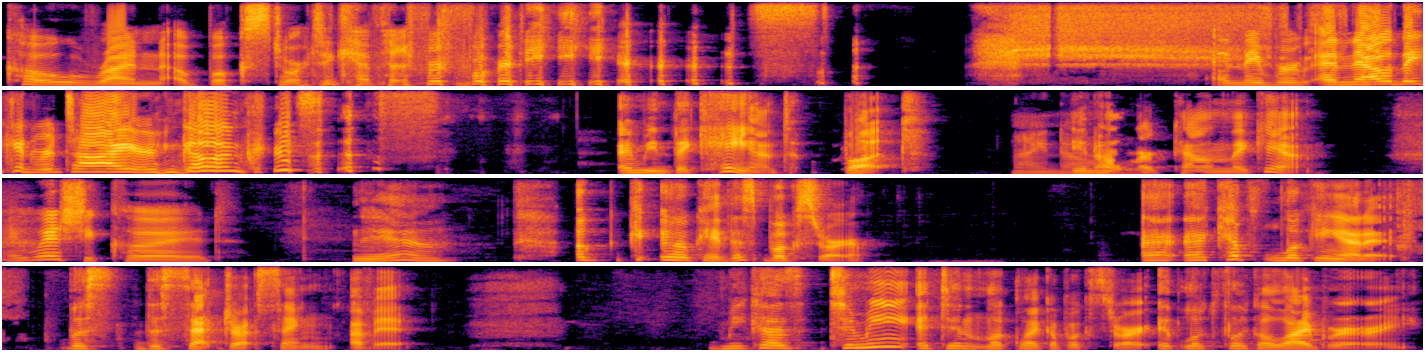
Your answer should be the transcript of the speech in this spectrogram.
co-run a bookstore together for 40 years? and they've re- and now they can retire and go on cruises. I mean they can't, but I know. in Hallmark Town they can. I wish you could. Yeah. Okay, okay this bookstore. I, I kept looking at it, this the set dressing of it. Because to me it didn't look like a bookstore. It looked like a library.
